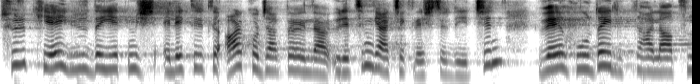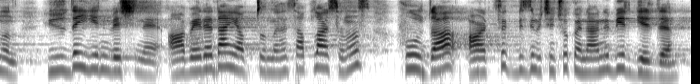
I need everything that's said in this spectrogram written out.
Türkiye %70 elektrikli ark ocaklarıyla üretim gerçekleştirdiği için ve hurda ithalatının %25'ini ABD'den yaptığını hesaplarsanız hurda artık bizim için çok önemli bir girdi.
